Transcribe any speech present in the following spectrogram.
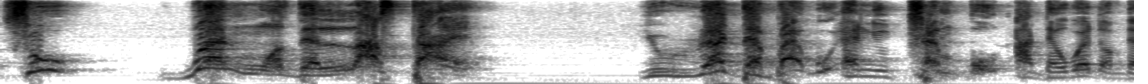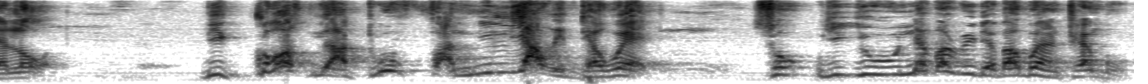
So, when was the last time you read the Bible and you trembled at the word of the Lord? Because you are too familiar with the word. So, you, you will never read the Bible and tremble.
